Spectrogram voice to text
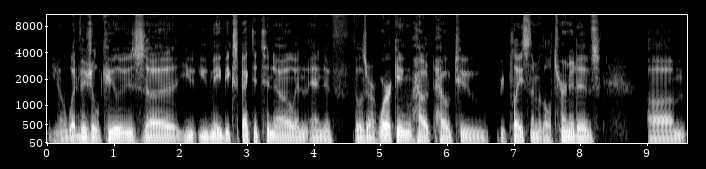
you know, what visual cues uh, you you may be expected to know, and and if those aren't working, how how to replace them with alternatives. Um,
